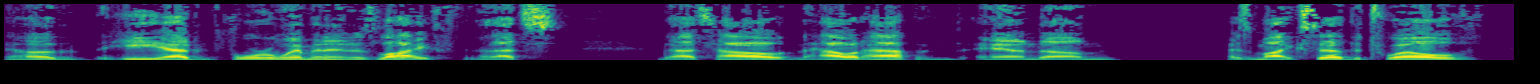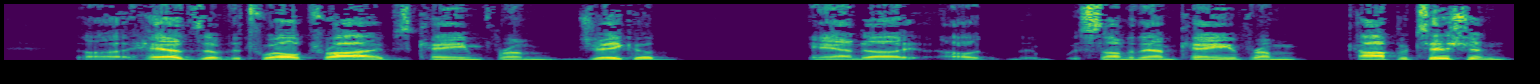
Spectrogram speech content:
uh, he had four women in his life, and that's that's how how it happened. And um, as Mike said, the twelve uh, heads of the twelve tribes came from Jacob, and uh, uh, some of them came from competition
